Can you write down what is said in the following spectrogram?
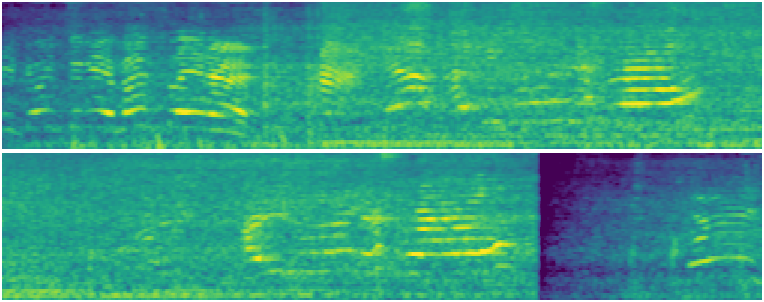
you going to the event later? Yeah, are you going as well? Are you going as well? Sorry.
